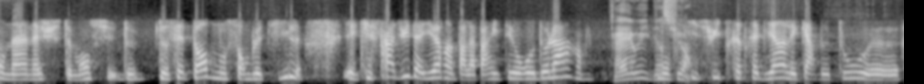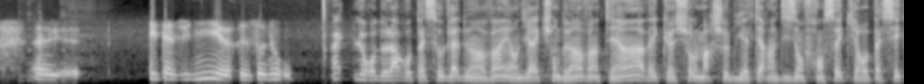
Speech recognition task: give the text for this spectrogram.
on a un ajustement de, de cet ordre, nous semble-t-il, et qui se traduit d'ailleurs hein, par la parité euro-dollar, eh oui, bien sûr. qui suit très très bien l'écart de taux États-Unis zone euro. Ouais, L'euro dollar repassé au-delà de 1,20 et en direction de 1,21 avec euh, sur le marché obligataire un 10 ans français qui est repassé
